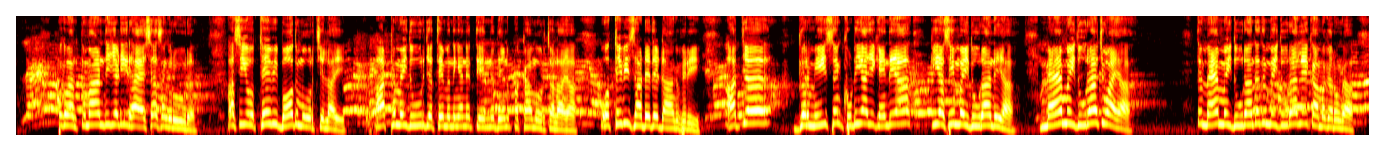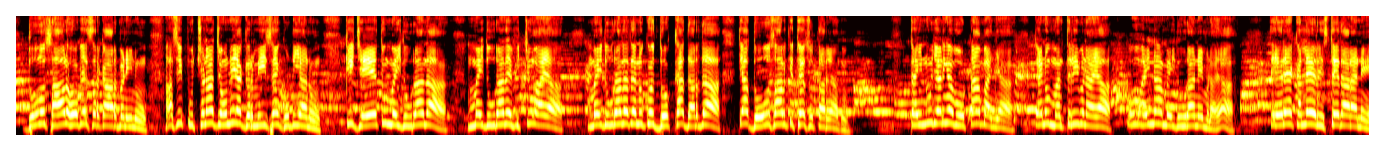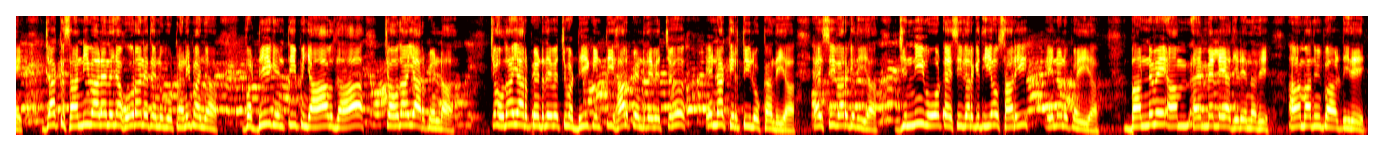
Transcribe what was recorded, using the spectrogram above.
ਭਗਵੰਤ ਮਾਨ ਦੀ ਜਿਹੜੀ ਰਿਹਾਇਸ਼ ਆ ਸੰਗਰੂਰ, ਅਸੀਂ ਉੱਥੇ ਵੀ ਬਹੁਤ ਮੋਰਚੇ ਲਾਏ। ਅੱਠ ਮਜ਼ਦੂਰ ਜਥੇਬੰਦੀਆਂ ਨੇ ਤਿੰਨ ਦਿਨ ਪੱਕਾ ਮੋਰਚਾ ਲਾਇਆ। ਉੱਥੇ ਵੀ ਸਾਡੇ ਤੇ ਡਾਂਗ ਫਿਰੀ। ਅੱਜ ਗੁਰਮੀਤ ਸਿੰਘ ਖੁੱਡੀਆਂ ਜੀ ਕਹਿੰਦੇ ਆ ਕਿ ਅਸੀਂ ਮਜ਼ਦੂਰਾਂ ਦੇ ਆ। ਮੈਂ ਮਜ਼ਦੂਰਾਂ ਚੋਂ ਆਇਆ। ਤੇ ਮੈਂ ਮਜ਼ਦੂਰਾਂ ਦਾ ਤੇ ਮਜ਼ਦੂਰਾਂ ਲਈ ਕੰਮ ਕਰੂੰਗਾ। 2 ਸਾਲ ਹੋ ਗਏ ਸਰਕਾਰ ਬਣੀ ਨੂੰ। ਅਸੀਂ ਪੁੱਛਣਾ ਚਾਹੁੰਦੇ ਆ ਗਰਮੀਤ ਸਿੰਘ ਖੁੱਡੀਆਂ ਨੂੰ ਕਿ ਜੇ ਤੂੰ ਮਜ਼ਦੂਰਾਂ ਦਾ, ਮਜ਼ਦੂਰਾਂ ਦੇ ਵਿੱਚੋਂ ਆਇਆ, ਮਜ਼ਦੂਰਾਂ ਦਾ ਤੈਨੂੰ ਕੋਈ ਦੁੱਖ ਆ, ਦਰਦ ਆ, ਤੇ ਆ 2 ਸਾਲ ਕਿੱਥੇ ਸੁੱਤਾ ਰਿਆਂ ਤੂੰ? ਤੈਨੂੰ ਜਿਹੜੀਆਂ ਵੋਟਾਂ ਪਾਈਆਂ, ਤੈਨੂੰ ਮੰਤਰੀ ਬਣਾਇਆ, ਉਹ ਇਹਨਾਂ ਮਜ਼ਦੂਰਾਂ ਨੇ ਬਣਾਇਆ। ਤੇਰੇ ਇਕੱਲੇ ਰਿਸ਼ਤੇਦਾਰਾਂ ਨੇ ਜਾਂ ਕਿਸਾਨੀ ਵਾਲਿਆਂ ਨੇ ਜਾਂ ਹੋਰਾਂ ਨੇ ਤੈਨੂੰ ਵੋਟਾਂ ਨਹੀਂ ਪਾਈਆਂ। ਵੱਡੀ ਗਿਣਤੀ ਪੰਜਾਬ ਦਾ 14000 ਪਿੰਡ ਆ। 14000 ਪਿੰਡ ਦੇ ਵਿੱਚ ਵੱਡੀ ਗਿਣਤੀ ਹਰ ਪਿੰਡ ਦੇ ਵਿੱਚ ਇਹਨਾਂ ਕਿਰਤੀ ਲੋਕਾਂ ਦੀ ਆ, ਐਸੀ ਵਰਗ ਦੀ ਆ। ਜਿੰਨੀ ਵੋਟ ਐਸੀ ਵਰਗ ਦੀ ਆ, ਉਹ ਸਾਰੀ ਇਹਨਾਂ ਨੂੰ ਪਈ ਆ। 92 ਆਮ ਐਮਐਲਏ ਆ ਜਿਹੜੇ ਇਹਨਾਂ ਦੇ, ਆਮ ਆਦਮੀ ਪਾਰਟੀ ਦੇ।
